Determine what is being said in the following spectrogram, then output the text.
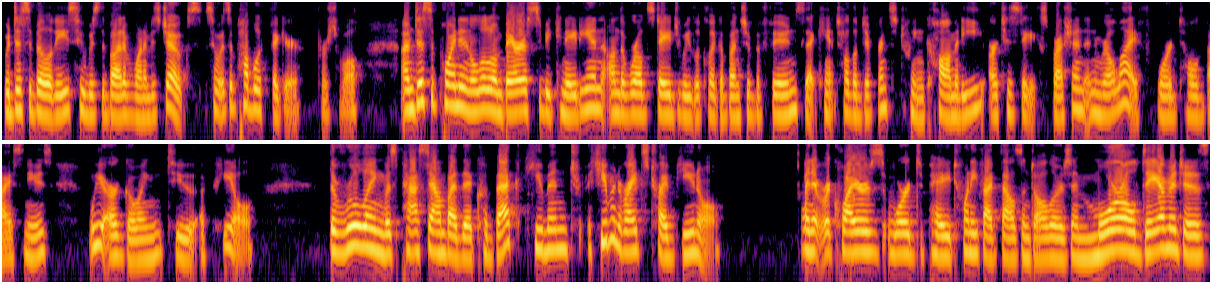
with disabilities who was the butt of one of his jokes. So it's a public figure, first of all. I'm disappointed and a little embarrassed to be Canadian. On the world stage, we look like a bunch of buffoons that can't tell the difference between comedy, artistic expression, and real life. Ward told Vice News, We are going to appeal. The ruling was passed down by the Quebec Human, Human Rights Tribunal, and it requires Ward to pay $25,000 in moral damages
